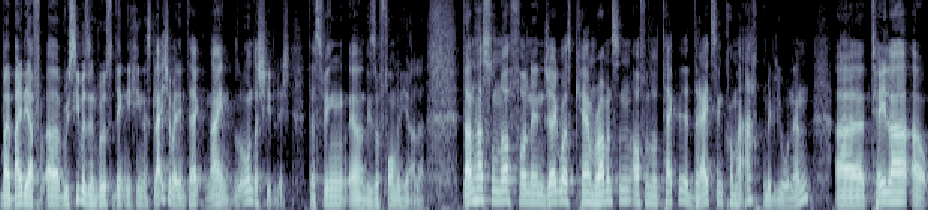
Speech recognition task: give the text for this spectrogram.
weil beide ja äh, Receiver sind, würdest du denken, die kriegen das gleiche bei dem Tag. Nein, ist unterschiedlich. Deswegen, ja, diese Formel hier alle. Dann hast du noch von den Jaguars Cam Robinson, Offensive Tackle, 13,8 Millionen. Äh, Taylor,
